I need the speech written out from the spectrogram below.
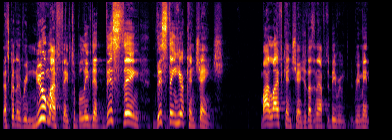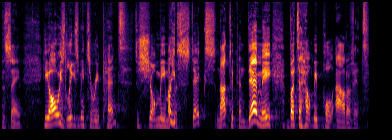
That's going to renew my faith to believe that this thing, this thing here can change. My life can change. It doesn't have to be remain the same. He always leads me to repent, to show me my mistakes, not to condemn me, but to help me pull out of it.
